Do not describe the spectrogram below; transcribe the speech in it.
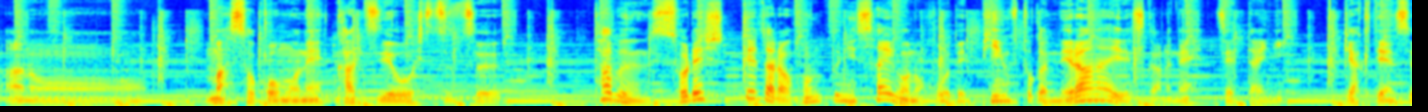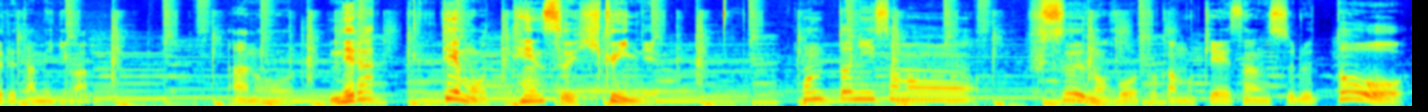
あのー、まあそこもね活用しつつ多分それ知ってたら本当に最後の方でピンフとか狙わないですからね絶対に。逆転するためには。あの狙っても点数低いんで。本当にその複数の方とかも計算すると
